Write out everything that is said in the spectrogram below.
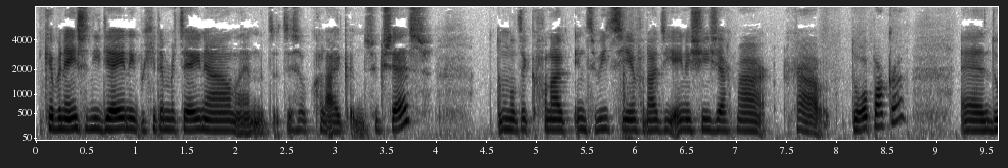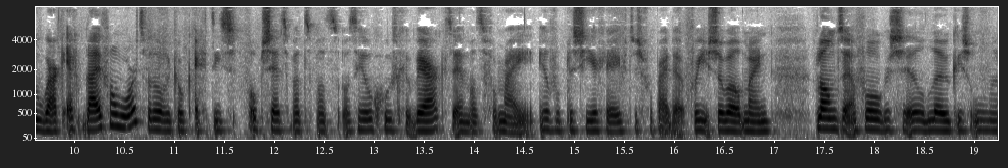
ik heb ineens een idee en ik begin er meteen aan. En het, het, is ook gelijk een succes. Omdat ik vanuit intuïtie en vanuit die energie, zeg maar, ga doorpakken. En doe waar ik echt blij van word. Waardoor ik ook echt iets opzet wat, wat, wat heel goed werkt. En wat voor mij heel veel plezier geeft. Dus voor, beide, voor zowel mijn klanten en volgers heel leuk is om, uh,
